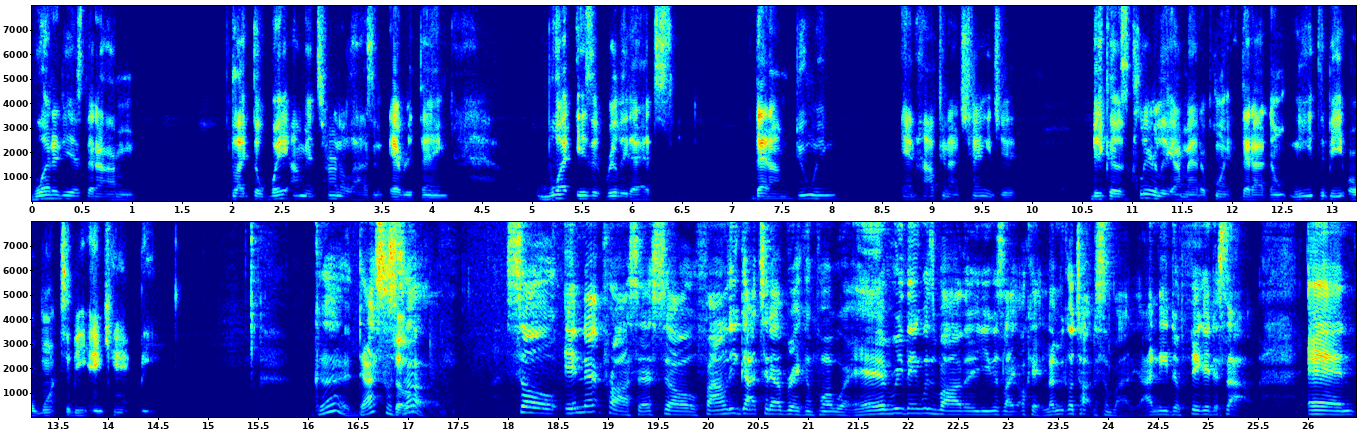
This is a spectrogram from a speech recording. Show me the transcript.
what it is that I'm like the way I'm internalizing everything. What is it really that's that I'm doing, and how can I change it? Because clearly, I'm at a point that I don't need to be or want to be and can't be. Good. That's what's So- up. So in that process, so finally got to that breaking point where everything was bothering you. It was like, okay, let me go talk to somebody. I need to figure this out. And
